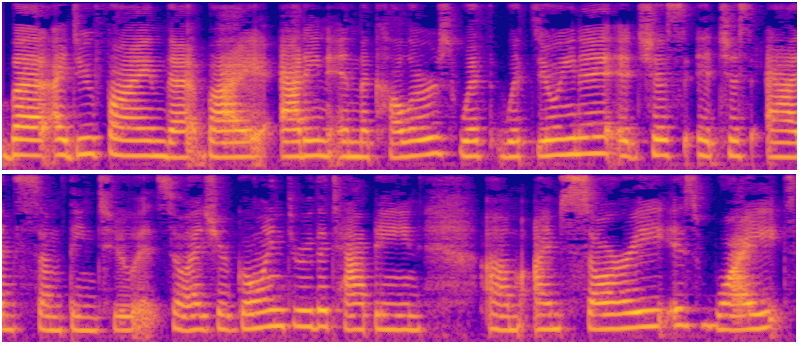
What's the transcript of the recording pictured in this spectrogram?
but I do find that by adding in the colors with, with doing it, it just, it just adds something to it. So as you're going through the tapping, um, I'm sorry is white,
